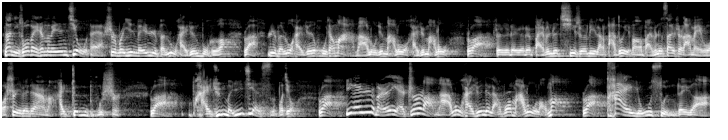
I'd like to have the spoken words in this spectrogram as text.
那你说为什么没人救他呀？是不是因为日本陆海军不和，是吧？日本陆海军互相骂，吧？陆军马路，海军马路，是吧？这个这个这百分之七十的力量打对方，百分之三十打美国，是因为这样吗？还真不是，是吧？海军没见死不救，是吧？因为日本人也知道，啊，陆海军这两波马路老闹，是吧？太有损这个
